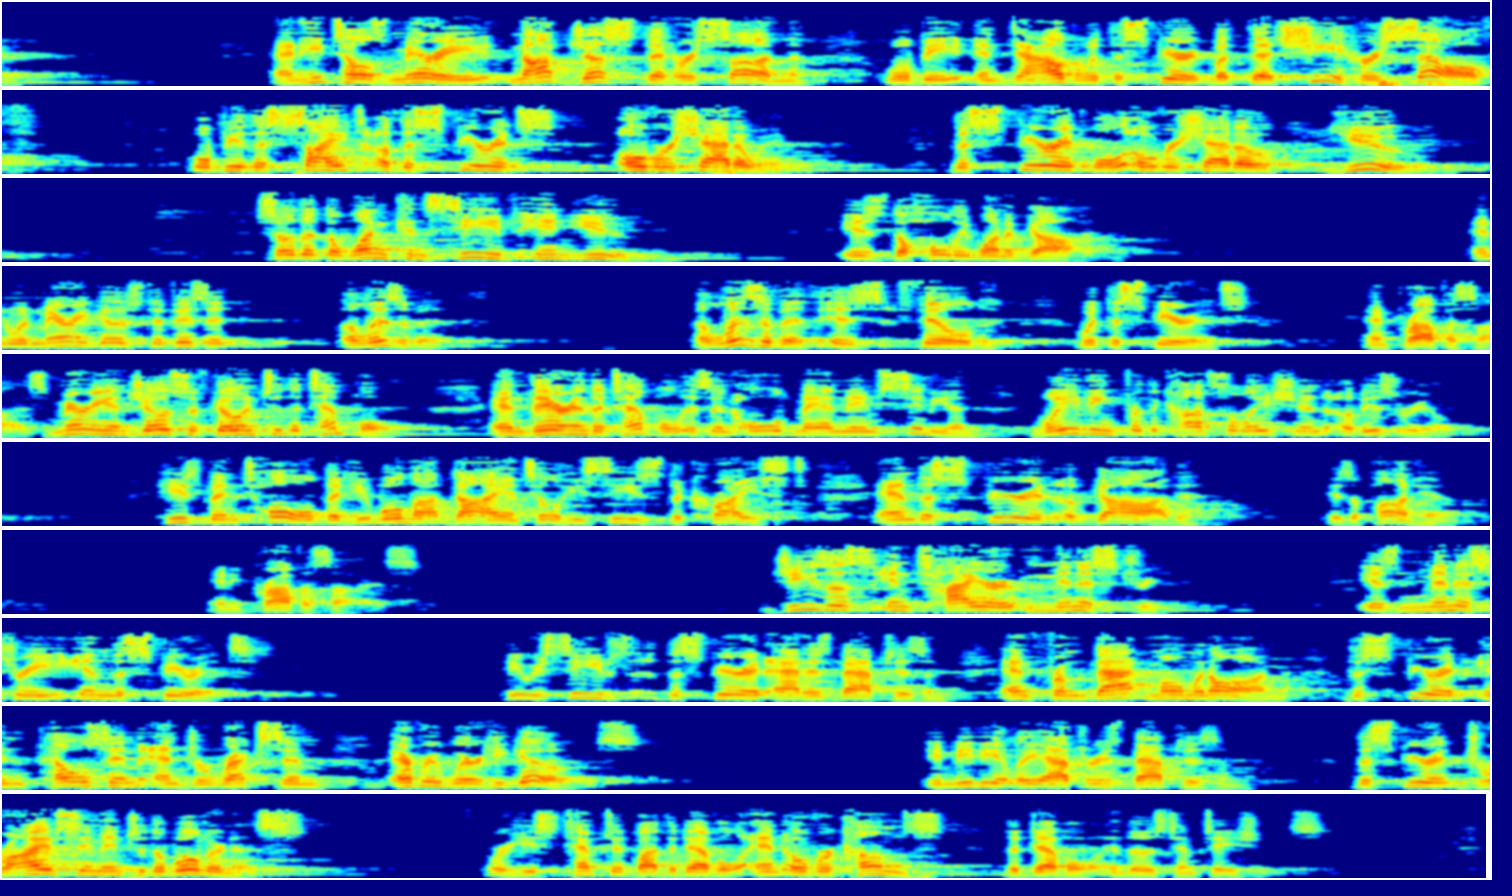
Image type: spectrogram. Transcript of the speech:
And he tells Mary not just that her son will be endowed with the Spirit, but that she herself will be the site of the Spirit's overshadowing. The Spirit will overshadow you so that the one conceived in you is the Holy One of God. And when Mary goes to visit Elizabeth. Elizabeth is filled with the Spirit and prophesies. Mary and Joseph go into the temple, and there in the temple is an old man named Simeon waiting for the consolation of Israel. He's been told that he will not die until he sees the Christ, and the Spirit of God is upon him. And he prophesies. Jesus' entire ministry is ministry in the Spirit. He receives the Spirit at his baptism. And from that moment on, the Spirit impels him and directs him everywhere he goes. Immediately after his baptism, the Spirit drives him into the wilderness where he's tempted by the devil and overcomes the devil in those temptations.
